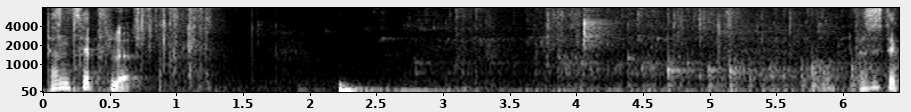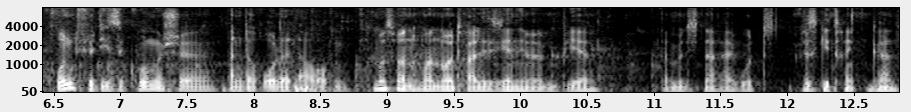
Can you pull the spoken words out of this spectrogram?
Dann Zäpfle. Was ist der Grund für diese komische Banderole da oben? Ich muss mal nochmal neutralisieren hier mit dem Bier, damit ich nachher gut Whisky trinken kann.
